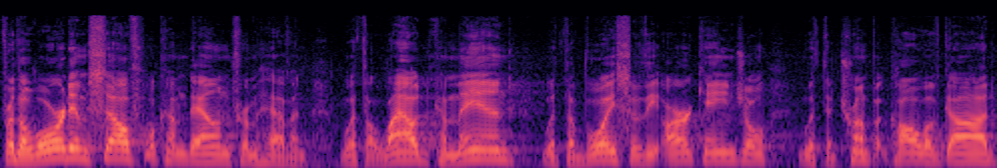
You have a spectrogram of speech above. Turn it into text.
For the Lord himself will come down from heaven with a loud command, with the voice of the archangel, with the trumpet call of God,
